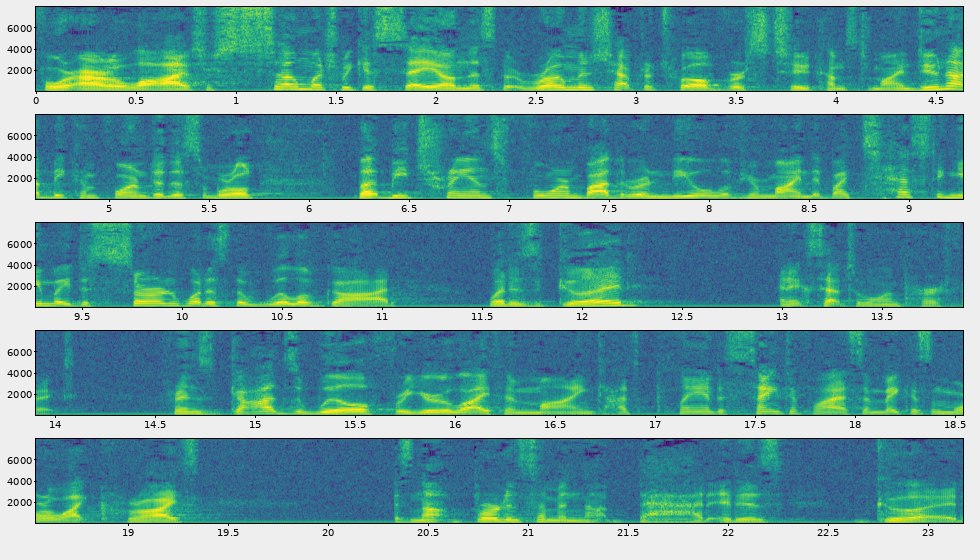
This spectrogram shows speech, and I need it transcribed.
for our lives. There's so much we could say on this, but Romans chapter 12, verse 2 comes to mind. Do not be conformed to this world, but be transformed by the renewal of your mind, that by testing you may discern what is the will of God, what is good and acceptable and perfect. Friends, God's will for your life and mine, God's plan to sanctify us and make us more like Christ, is not burdensome and not bad. It is good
